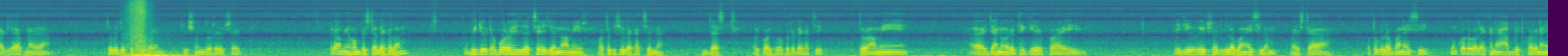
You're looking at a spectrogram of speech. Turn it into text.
লাগলে আপনারা যোগাযোগ করতে পারেন। কি সুন্দর ওয়েবসাইট এটা আমি হোম পেজটা দেখালাম। তো ভিডিওটা বড় হয়ে যাচ্ছে, এই জন্য আমি অত কিছু দেখাচ্ছি না। জাস্ট অল্প অল্প করে দেখাচ্ছি। তো আমি জানুয়ারি থেকে প্রায় এই যে ওয়েবসাইটগুলো বানাইছিলাম, বাইশটা কতগুলো বানাইছি এবং কতগুলো এখানে আপডেট করে নাই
